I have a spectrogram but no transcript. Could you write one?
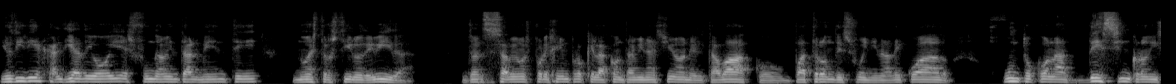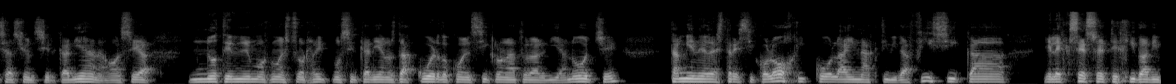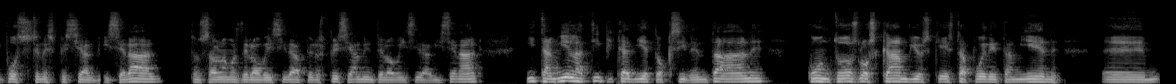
Yo diría que al día de hoy es fundamentalmente nuestro estilo de vida. Entonces sabemos, por ejemplo, que la contaminación, el tabaco, un patrón de sueño inadecuado, junto con la desincronización circadiana, o sea, no tenemos nuestros ritmos circadianos de acuerdo con el ciclo natural día-noche, también el estrés psicológico, la inactividad física, el exceso de tejido adiposo, en especial visceral, entonces hablamos de la obesidad, pero especialmente la obesidad visceral, y también la típica dieta occidental, con todos los cambios que esta puede también eh,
